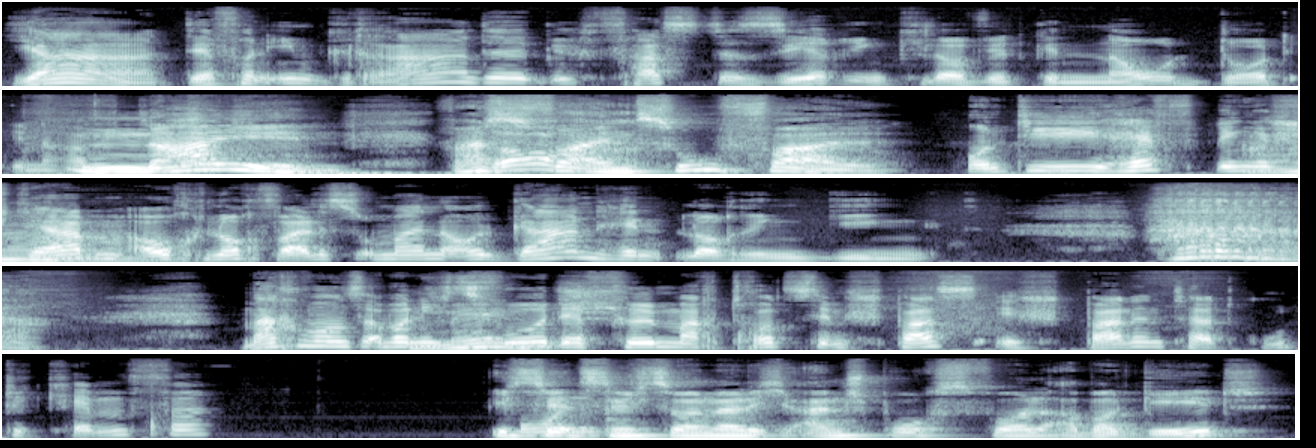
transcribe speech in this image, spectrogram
Ja, der von ihm gerade gefasste Serienkiller wird genau dort inhaftiert. Nein! Was Doch. für ein Zufall! Und die Häftlinge ah. sterben auch noch, weil es um eine Organhändlerin ging. Ha! Machen wir uns aber nichts Mensch. vor, der Film macht trotzdem Spaß, ist spannend, hat gute Kämpfe. Ist jetzt nicht sonderlich anspruchsvoll, aber geht.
